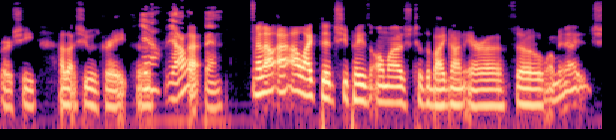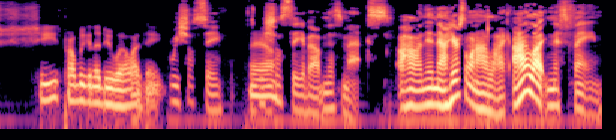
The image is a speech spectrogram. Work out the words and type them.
or she, I thought she was great. So. Yeah, yeah, I like Ben. And I, I, I like that she pays homage to the bygone era. So, I mean, I, she's probably going to do well, I think. We shall see. We shall see about Miss Max. Oh, and then now here's the one I like. I like Miss Fame.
